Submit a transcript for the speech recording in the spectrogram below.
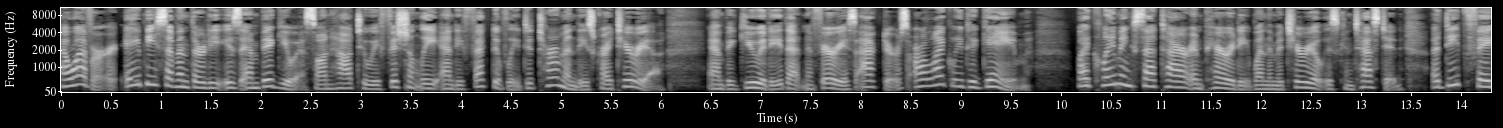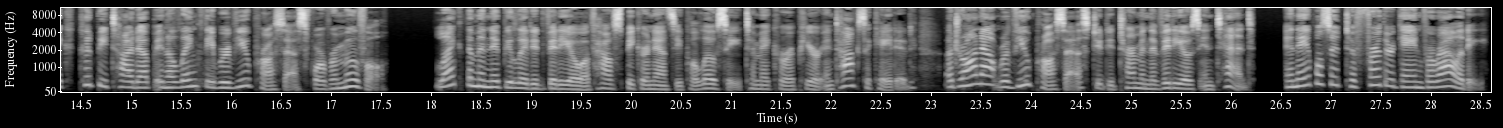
However, AB 730 is ambiguous on how to efficiently and effectively determine these criteria, ambiguity that nefarious actors are likely to game. By claiming satire and parody when the material is contested, a deepfake could be tied up in a lengthy review process for removal. Like the manipulated video of House Speaker Nancy Pelosi to make her appear intoxicated, a drawn out review process to determine the video's intent enables it to further gain virality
